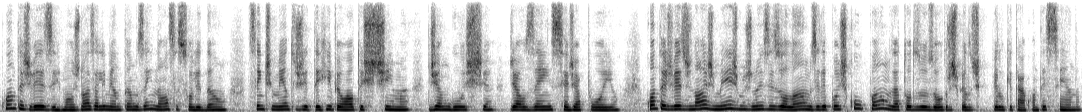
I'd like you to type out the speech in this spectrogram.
Quantas vezes, irmãos, nós alimentamos em nossa solidão sentimentos de terrível autoestima, de angústia, de ausência de apoio? Quantas vezes nós mesmos nos isolamos e depois culpamos a todos os outros pelo, pelo que está acontecendo?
